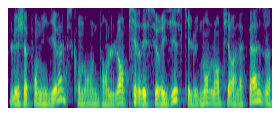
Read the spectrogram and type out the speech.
le Japon médiéval, puisqu'on est dans l'Empire des Cerisiers, ce qui est le nom de l'Empire à la base.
